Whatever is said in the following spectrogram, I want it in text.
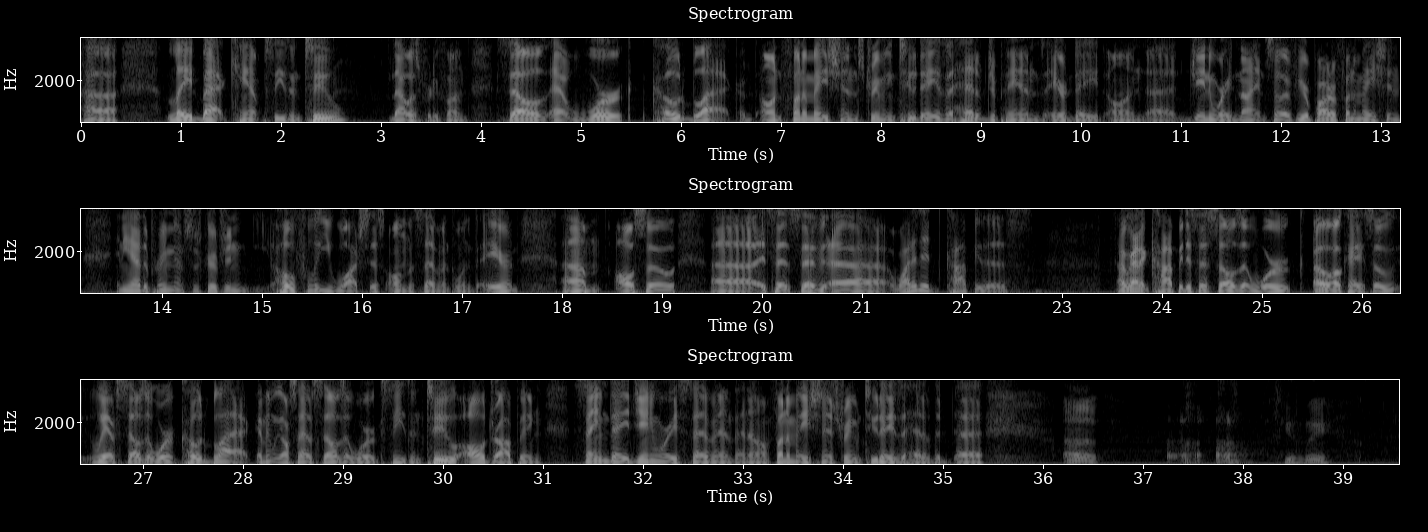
Uh, Laid Back Camp Season 2. That was pretty fun. Cells at Work Code Black on Funimation, streaming two days ahead of Japan's air date on uh, January 9th. So if you're part of Funimation and you have the premium subscription, hopefully you watch this on the 7th when it aired. Um, also, uh, it says, uh, why did it copy this? I've got it copied. It says Cells at Work. Oh, okay. So we have Cells at Work Code Black, and then we also have Cells at Work Season 2, all dropping same day, January 7th, and on Funimation it streamed two days ahead of the. Uh, uh, excuse me.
